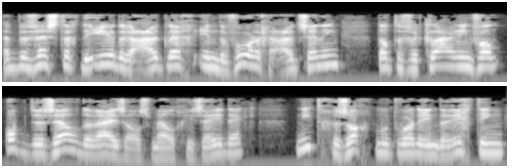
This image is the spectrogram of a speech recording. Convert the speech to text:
Het bevestigt de eerdere uitleg in de vorige uitzending dat de verklaring van op dezelfde wijze als Melchizedek niet gezocht moet worden in de richting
